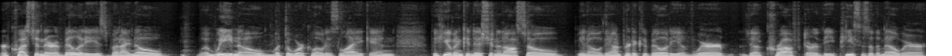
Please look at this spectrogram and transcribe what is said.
or question their abilities, but I know we know what the workload is like and the human condition and also, you know, the unpredictability of where the cruft or the pieces of the malware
